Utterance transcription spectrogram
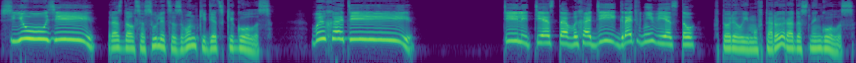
«Сьюзи!» — раздался с улицы звонкий детский голос. «Выходи!» «Тили, тесто, выходи играть в невесту!» — вторил ему второй радостный голос.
